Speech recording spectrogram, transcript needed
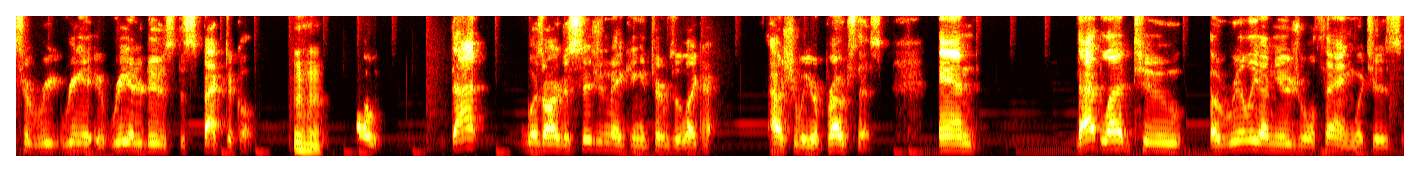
to re- re- reintroduce the spectacle. hmm So that was our decision making in terms of like how should we approach this, and that led to a really unusual thing, which is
